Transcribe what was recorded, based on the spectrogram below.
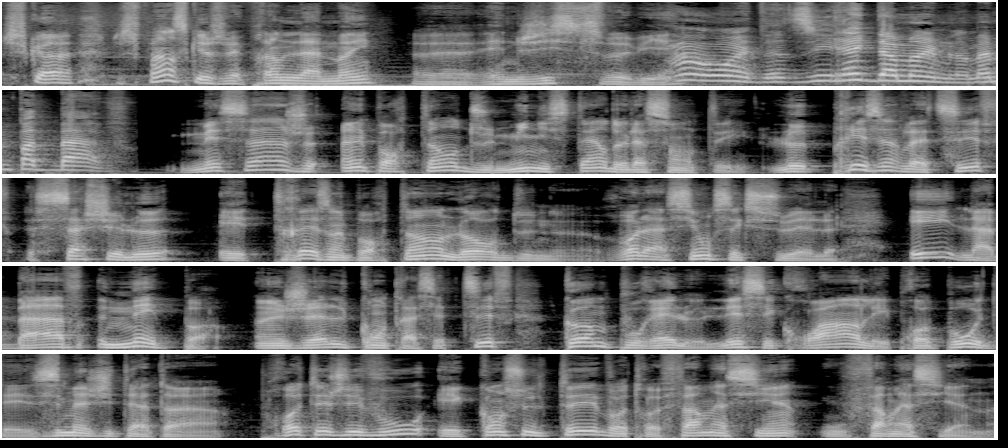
je- je pense que je vais prendre la main euh, NJ si tu veux bien. Ah ouais, de- direct de même, là, même pas de bave. Message important du ministère de la Santé. Le préservatif, sachez-le, est très important lors d'une relation sexuelle. Et la bave n'est pas un gel contraceptif comme pourraient le laisser croire les propos des imagitateurs. Protégez-vous et consultez votre pharmacien ou pharmacienne.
